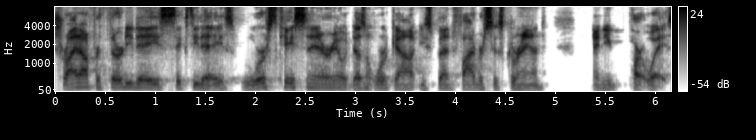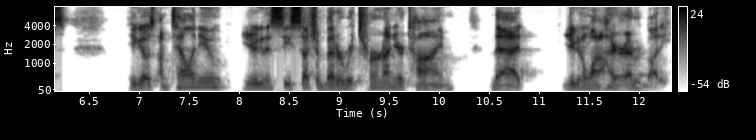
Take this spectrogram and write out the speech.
try it out for 30 days, 60 days. Worst case scenario, it doesn't work out. You spend five or six grand and you part ways. He goes, I'm telling you, you're going to see such a better return on your time that you're going to want to hire everybody.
